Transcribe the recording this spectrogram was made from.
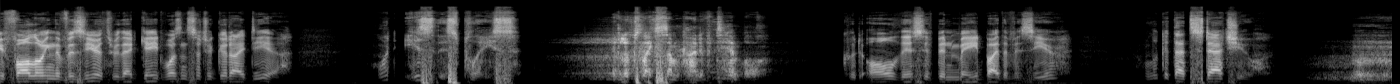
Maybe following the Vizier through that gate wasn't such a good idea. What is this place? It looks like some kind of temple. Could all this have been made by the Vizier? Look at that statue. Hmm,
